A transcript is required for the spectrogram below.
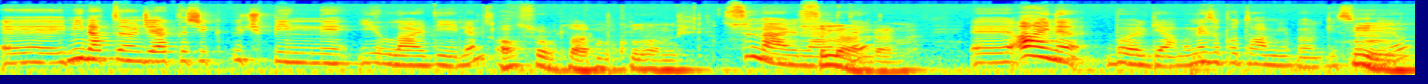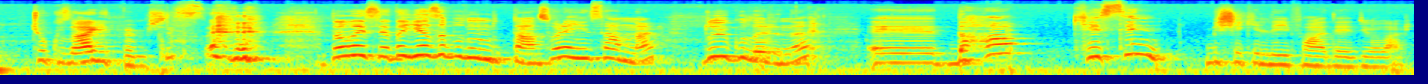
e, milattan önce yaklaşık 3000'li yıllar diyelim. Asurlular mı kullanmış? Sümerliler'de. Sümerler mi? Ee, aynı bölge ama Mezopotamya bölgesi Hmm. oluyor. Çok uzağa gitmemişiz. Dolayısıyla da yazı bulunduktan sonra insanlar duygularını e, daha kesin bir şekilde ifade ediyorlar.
